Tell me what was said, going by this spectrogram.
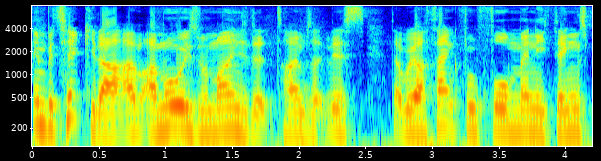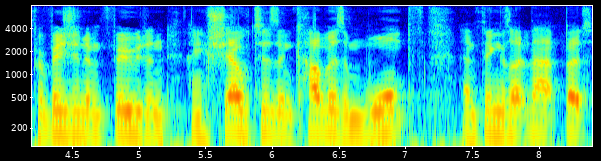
In particular, I'm, always reminded at times like this that we are thankful for many things provision and food and, and shelters and covers and warmth and things like that, but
